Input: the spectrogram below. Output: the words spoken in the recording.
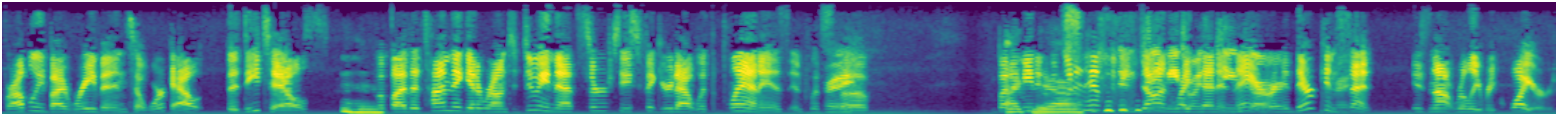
probably by Raven, to work out the details. hmm But by the time they get around to doing that, Cersei's figured out what the plan is and puts Right. the. But I, I- mean, yeah. it wouldn't have been done Jamie right then and there, Guard. and their consent is not really required.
